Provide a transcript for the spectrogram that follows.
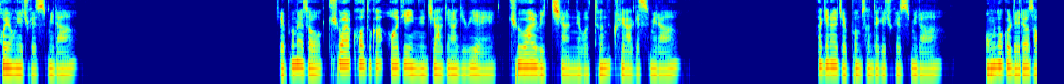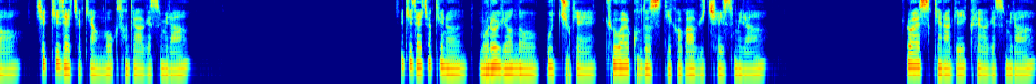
허용해 주겠습니다. 제품에서 QR코드가 어디에 있는지 확인하기 위해 QR 위치 안내 버튼 클릭하겠습니다. 확인할 제품 선택해 주겠습니다. 목록을 내려서 식기 세척기 항목 선택하겠습니다. 식기 세척기는 문을 연 후 우측에 QR코드 스티커가 위치해 있습니다. QR 스캔하기 클릭하겠습니다.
